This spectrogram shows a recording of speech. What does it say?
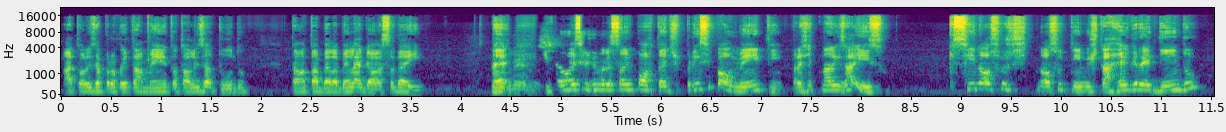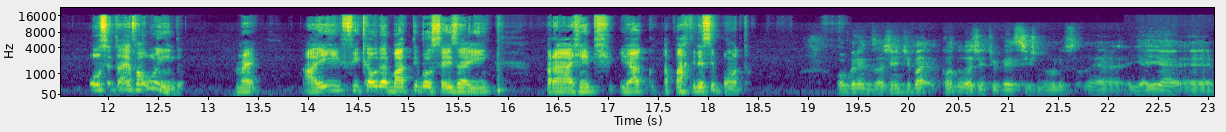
atualiza aproveitamento, atualiza tudo. Então, é uma tabela bem legal essa daí. Né? Então, esses números são importantes, principalmente para a gente analisar isso que se nosso, nosso time está regredindo ou se está evoluindo, né? Aí fica o debate de vocês aí para a gente já a partir desse ponto. Ô, Brendes, a gente vai. Quando a gente vê esses números, é, e aí é, é,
